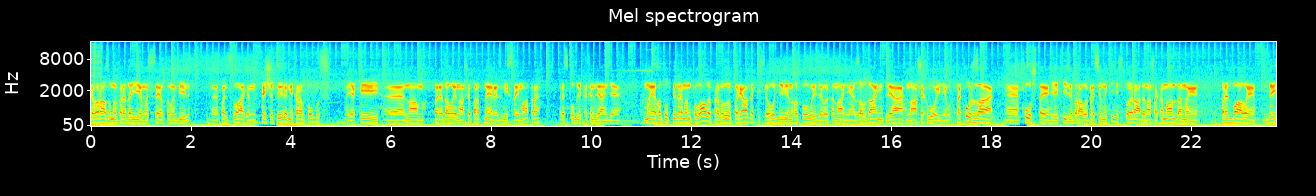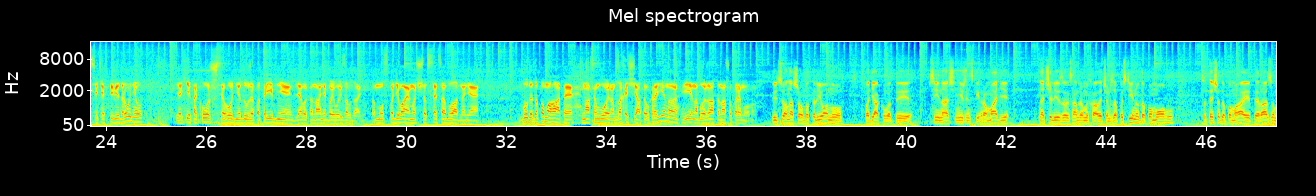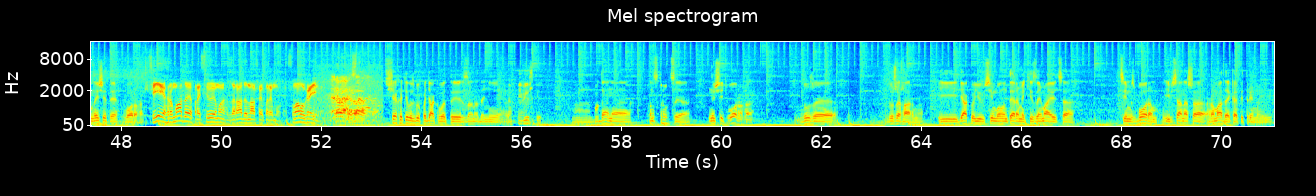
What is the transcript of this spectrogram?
Цього разу ми передаємо цей автомобіль е, Volkswagen T4 мікроавтобус, який е, нам передали наші партнери з міста Іматра, Республіка Фінляндія. Ми його тут підремонтували, привели в порядок, і сьогодні він готовий для виконання завдань для наших воїнів. Також за е, кошти, які зібрали працівники міської ради, наша команда, ми придбали 10 FPV-дронів, які також сьогодні дуже потрібні для виконання бойових завдань. Тому сподіваємося, що все це обладнання буде допомагати нашим воїнам захищати Україну і наближати нашу перемогу. Від всього нашого батальйону подякувати всій нашій Ніжинській громаді на чолі з Олександром Михайловичем за постійну допомогу, за те, що допомагаєте разом нищити ворога. Цією громадою працюємо заради нашої перемоги. Слава Україні! Ще хотілося б подякувати за надані півішки, бо дана конструкція нищить ворога дуже, дуже гарно. І дякую всім волонтерам, які займаються цим збором, і вся наша громада, яка підтримує їх.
